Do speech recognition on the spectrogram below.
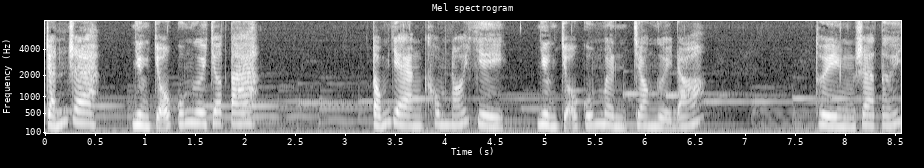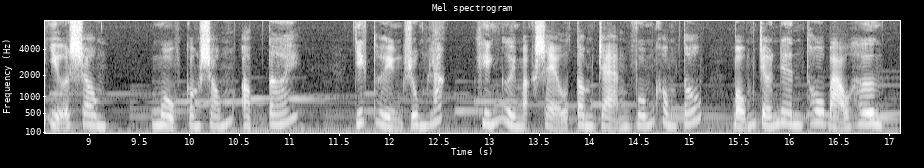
Tránh ra, nhường chỗ của ngươi cho ta. Tống Giang không nói gì, nhường chỗ của mình cho người đó. Thuyền ra tới giữa sông, một con sóng ập tới. Chiếc thuyền rung lắc khiến người mặt sẹo tâm trạng vốn không tốt bỗng trở nên thô bạo hơn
